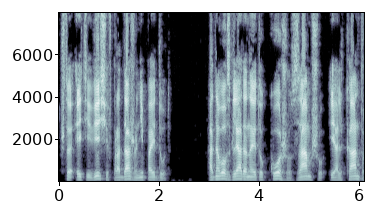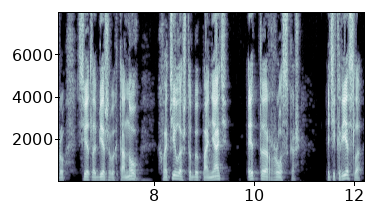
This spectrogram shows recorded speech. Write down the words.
что эти вещи в продажу не пойдут. Одного взгляда на эту кожу, замшу и алькантру светло-бежевых тонов хватило, чтобы понять, это роскошь. Эти кресла,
